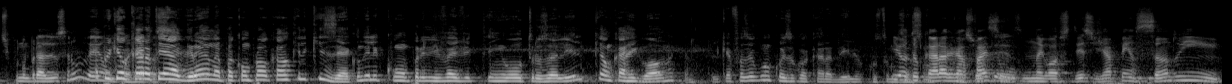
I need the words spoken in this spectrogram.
Tipo, no Brasil você não vê É um porque o cara tem a assim. grana pra comprar o carro que ele quiser. Quando ele compra, ele vai ver que tem outros ali. Ele quer um carro igual, né, cara? Ele quer fazer alguma coisa com a cara dele, uma E customização. outro cara já faz um, um negócio desse já pensando em,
